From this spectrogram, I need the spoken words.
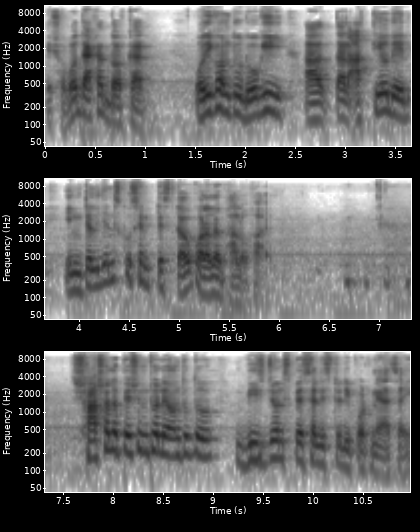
এসবও দেখার দরকার। অধিকন্তু রোগী আর তার আত্মীয়দের ইন্টেলিজেন্স কোশ্চেন টেস্টটাও করালে ভালো হয়। শ্বাসলে পেশেন্ট হলে অন্তত বিশ জন স্পেশালিস্টের রিপোর্ট নেওয়া চাই।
